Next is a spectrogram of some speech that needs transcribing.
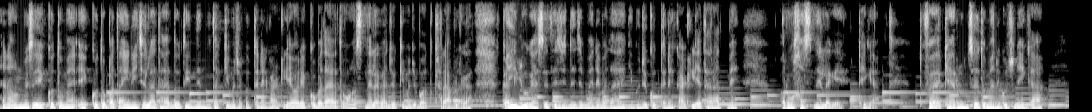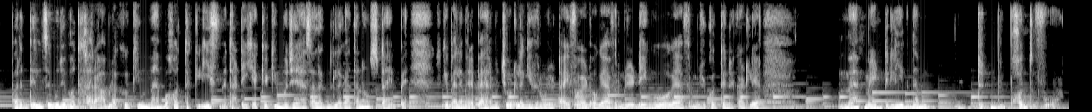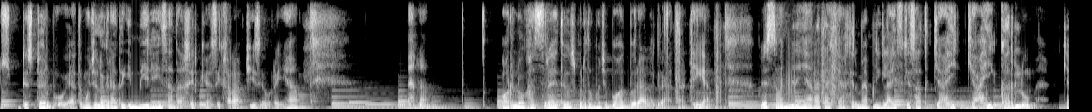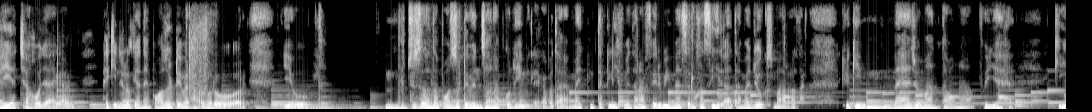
है ना? उनमें से एक को तो मैं, एक को तो पता ही नहीं चला था दो तीन दिन तक कि मुझे कुत्ते ने काट लिया और एक को बताया तो हंसने लगा जो कि मुझे बहुत ख़राब लगा। कई लोग ऐसे थे जिन्हें जब मैंने बताया कि मुझे कुत्ते ने काट लिया था रात में और वो हंसने लगे, ठीक है? तो फिर खैर, उनसे तो मैंने कुछ नहीं कहा। पर दिल से मुझे बहुत ख़राब लगा क्योंकि मैं बहुत तकलीफ़ में था, ठीक है? क्योंकि मुझे ऐसा लगने लगा था ना उस टाइम पे, क्योंकि पहले मेरे पैर में चोट लगी, फिर मुझे टाइफाइड हो गया, फिर मुझे डेंगू हो गया, फिर मुझे कुत्ते ने काट लिया। मैं मेंटली एकदम बहुत डिस्टर्ब हो गया था। मुझे लग रहा था कि मेरे ही साथ आखिर क्यों ऐसी ख़राब चीज़ें हो रही हैं हाँ? है ना? और लोग हंस रहे थे उस पर तो मुझे बहुत बुरा लग रहा था, ठीक है? मुझे समझ में नहीं आ रहा था कि आखिर मैं अपनी लाइफ के साथ क्या ही क्या ही कर लूँ मैं। क्या ही अच्छा हो जाएगा है कि नहीं? लोग कहते हैं पॉजिटिव रहा करो और ये वो। मुझसे ज़्यादा पॉजिटिव इंसान आपको नहीं मिलेगा, पता है? मैं इतनी तकलीफ़ में था ना, फिर भी मैं सिर्फ़ हँसी रहा था, मैं जोक्स मार रहा था। क्योंकि मैं जो मानता हूँ ना, वो ये है कि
